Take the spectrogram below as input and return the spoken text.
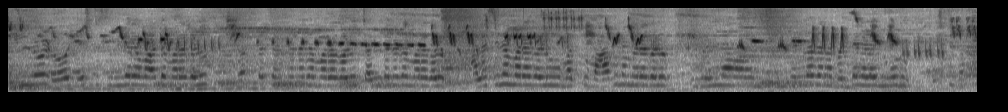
ಇಲ್ಲಿ ನೋಡು, ಎಷ್ಟು ಸುಂದರವಾದ ಮರಗಳು ರಕ್ತ ಚಂದನದ ಮರಗಳು ಚಂದನದ ಮರಗಳು, ಹಲಸಿನ ಮರಗಳು ಮತ್ತು ಮಾವಿನ ಮರಗಳು. ಇವೆಲ್ಲ ಇವೆಲ್ಲದರ ಬಡ್ಡೆಗಳನ್ನು ನೋಡು, ಎಷ್ಟು ದಪ್ಪ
